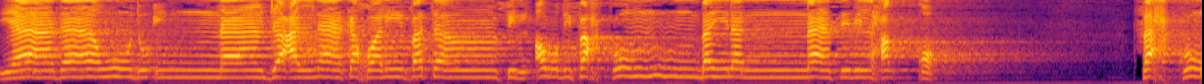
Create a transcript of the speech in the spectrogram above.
يا داود إنا جعلناك خليفة في الأرض فاحكم بين الناس بالحق. فاحكم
